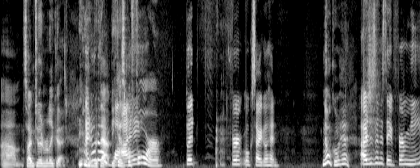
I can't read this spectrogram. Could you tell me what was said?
Um, so I'm doing really good I don't with know that because why. before. but for oh, sorry. Go ahead. No, go ahead. I was just gonna say for me,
